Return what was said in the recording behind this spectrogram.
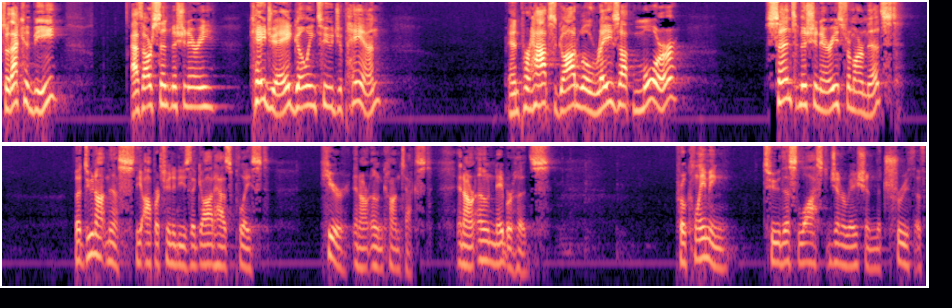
So that could be, as our sent missionary KJ going to Japan, and perhaps God will raise up more sent missionaries from our midst. But do not miss the opportunities that God has placed here in our own context, in our own neighborhoods, proclaiming to this lost generation the truth of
